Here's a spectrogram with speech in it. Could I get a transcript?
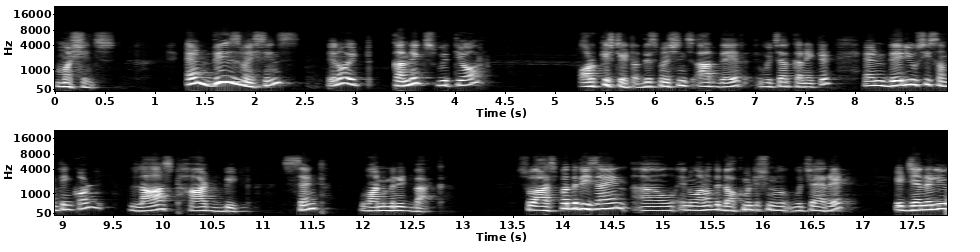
machines. And these machines, you know, it connects with your orchestrator. These machines are there which are connected and there you see something called last heartbeat sent one minute back. So as per the design uh, in one of the documentation which I read, it generally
